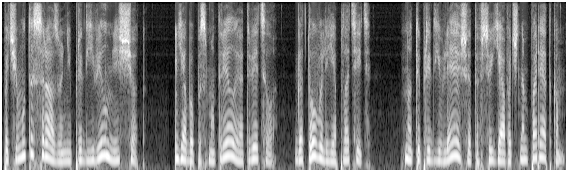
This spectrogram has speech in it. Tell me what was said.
«Почему ты сразу не предъявил мне счет? Я бы посмотрела и ответила, готова ли я платить. Но ты предъявляешь это все явочным порядком.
